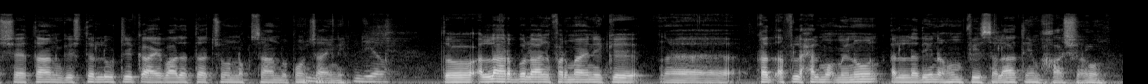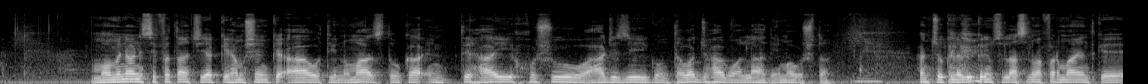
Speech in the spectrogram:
شیطان گشتر لوٹی کا عبادت چون نقصان پہنچائی نہیں جی تو اللہ رب العالمین فرمائنی کہ قد افلح المؤمنون الذین هم فی صلاتهم خاشعون۔ مومنان صفتاں چیک کہ ہمشن کے آوتی نماز تو کا انتہائی خشوع عاجزی گن توجہ گن اللہ دیما وشتا ہنچو کہ نبی کریم صلی اللہ علیہ وسلم فرمائند کہ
